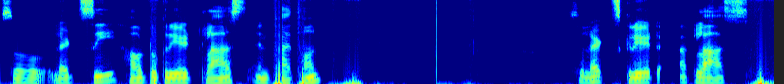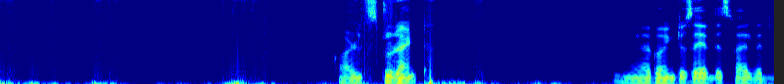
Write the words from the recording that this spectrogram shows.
So let's see how to create class in Python. So let's create a class called student. We are going to save this file with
